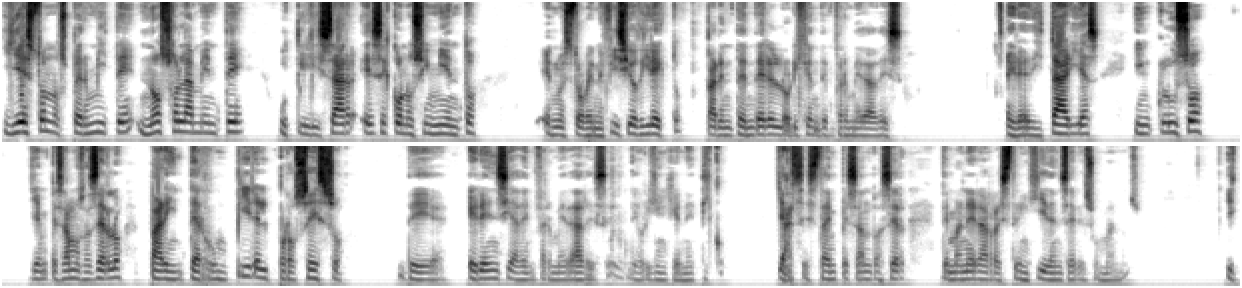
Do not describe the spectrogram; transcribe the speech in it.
Y esto nos permite no solamente utilizar ese conocimiento en nuestro beneficio directo para entender el origen de enfermedades hereditarias, incluso ya empezamos a hacerlo para interrumpir el proceso de herencia de enfermedades de origen genético. Ya se está empezando a hacer de manera restringida en seres humanos. Y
